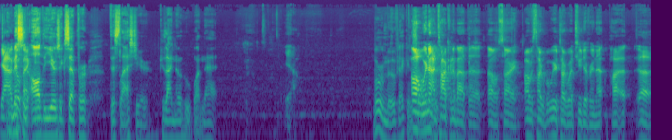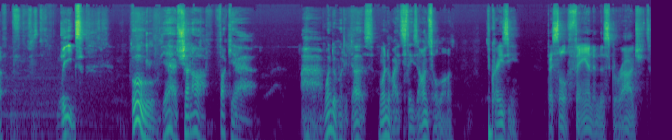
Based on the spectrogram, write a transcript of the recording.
yeah I'll I'm missing all the years except for this last year because I know who won that. yeah We're removed. I can. Oh, we're not talking about the. Oh, sorry. I was talking about. We were talking about two different uh, uh, leagues. Ooh, yeah. Shut off. Fuck yeah. Ah, I wonder what it does. I wonder why it stays on so long. It's crazy. This little fan in this garage. It's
